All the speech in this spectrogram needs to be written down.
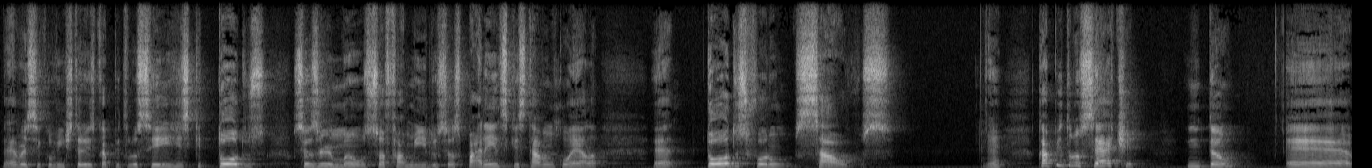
Né? Versículo 23 do capítulo 6 diz que todos, os seus irmãos, sua família, os seus parentes que estavam com ela, né? todos foram salvos. Né? Capítulo 7, então, é,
